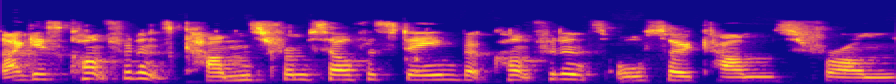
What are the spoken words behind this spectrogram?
I guess confidence comes from self esteem, but confidence also comes from.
